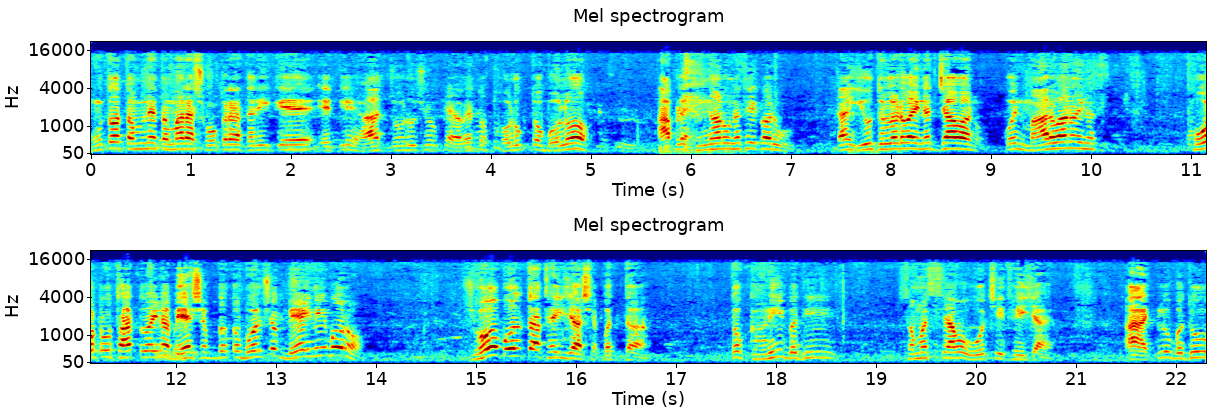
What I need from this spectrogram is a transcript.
હું તો તમને તમારા છોકરા તરીકે એટલી હાથ જોડું છું કે હવે તો થોડુંક તો બોલો. આપણે ધીંગાણું નથી કરવું. કાંઈ યુદ્ધ લડવાય નથી જવાનું. કોઈ મારવાનુંય નથી. ખોટું થતું હોય એના બે શબ્દો તો બોલશો બે નહીં બોલો. જો બોલતા થઈ જશે બધા. તો ઘણી બધી સમસ્યાઓ ઓછી થઈ જાય. આ આટલું બધું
